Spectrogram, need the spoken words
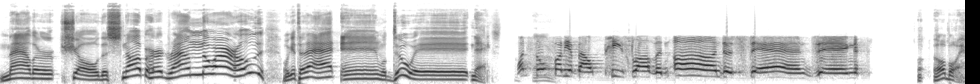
Maller Show. The snub heard round the world. We'll get to that and we'll do it next. What's so funny about peace, love, and understanding? Oh, oh boy.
